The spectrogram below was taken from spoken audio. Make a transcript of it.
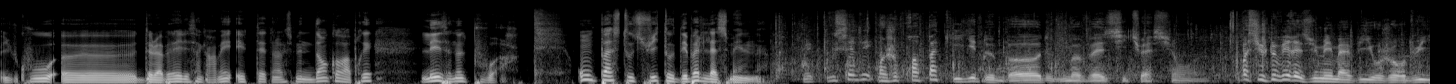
du coup, euh, de la bataille des cinq armées et peut-être dans la semaine d'encore après, les anneaux de pouvoir. On passe tout de suite au débat de la semaine. Mais vous savez, moi je crois pas qu'il y ait de bonnes ou de mauvaises situations. Si je devais résumer ma vie aujourd'hui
